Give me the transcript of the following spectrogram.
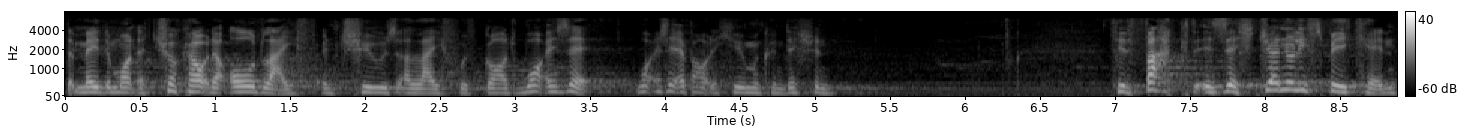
That made them want to chuck out their old life and choose a life with God? What is it? What is it about the human condition? See, the fact is this generally speaking,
